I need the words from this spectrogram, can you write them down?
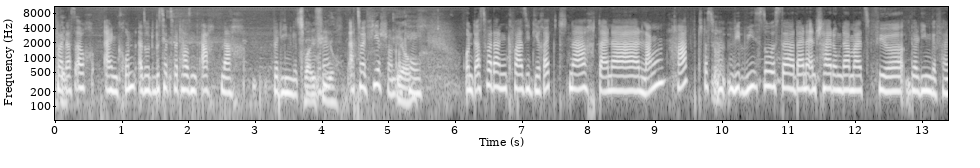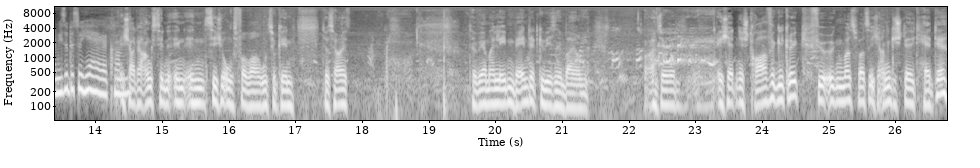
War das auch ein Grund? Also du bist ja 2008 nach Berlin gekommen, 2004. oder? Ach, 2004 schon, Ja. Und das war dann quasi direkt nach deiner langen Haft? Das, wie, wieso ist da deine Entscheidung damals für Berlin gefallen? Wieso bist du hierher gekommen? Ich hatte Angst, in, in, in Sicherungsverwahrung zu gehen. Das heißt, da wäre mein Leben beendet gewesen in Bayern. Also ich hätte eine Strafe gekriegt für irgendwas, was ich angestellt hätte.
